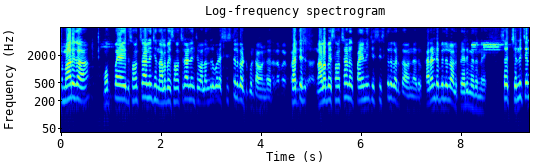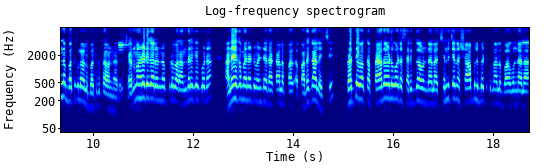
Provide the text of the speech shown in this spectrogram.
సుమారుగా ముప్పై ఐదు సంవత్సరాల నుంచి నలభై సంవత్సరాల నుంచి వాళ్ళందరూ కూడా శిస్తులు కట్టుకుంటా ఉన్నారు. ప్రతి నలభై సంవత్సరాల పైనుంచి శిస్తులు కడతా ఉన్నారు. కరెంటు బిల్లులు వాళ్ళ పేరు మీద ఉన్నాయి. సో చిన్న చిన్న బతుకులు వాళ్ళు బతుకుతా ఉన్నారు. జగన్మోహన్ రెడ్డి గారు ఉన్నప్పుడు వారందరికీ కూడా అనేకమైనటువంటి రకాల ప- పథకాలు ఇచ్చి ప్రతి ఒక్క పేదవాడు కూడా సరిగ్గా ఉండాలా చిన్న చిన్న షాపులు పెట్టుకున్న వాళ్ళు బాగుండాలా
